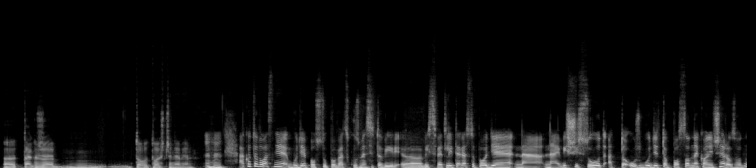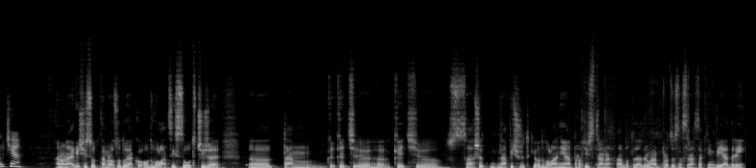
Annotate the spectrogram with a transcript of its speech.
E, takže mm, to, to ešte neviem. Uh-huh. Ako to vlastne bude postupovať? Skúsme si to vy, uh, vysvetliť. Teraz to pôjde na najvyšší súd a to už bude to posledné konečné rozhodnutie? Áno, najvyšší súd tam rozhoduje ako odvolací súd, čiže uh, tam, keď, uh, keď sa všet, napíšu všetky odvolania, protistrana, alebo teda druhá procesná strana sa k ním vyjadri,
